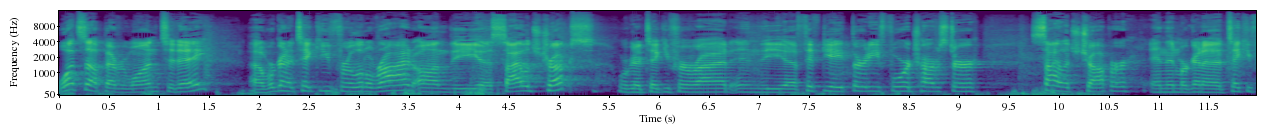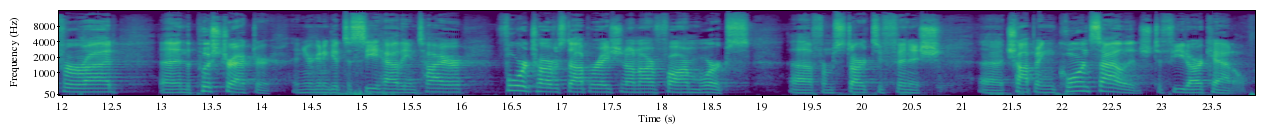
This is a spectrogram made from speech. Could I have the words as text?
What's up, everyone? Today, uh, we're going to take you for a little ride on the uh, silage trucks. We're going to take you for a ride in the uh, 5830 Forage Harvester silage chopper, and then we're going to take you for a ride uh, in the push tractor, and you're going to get to see how the entire forage harvest operation on our farm works uh, from start to finish, uh, chopping corn silage to feed our cattle.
